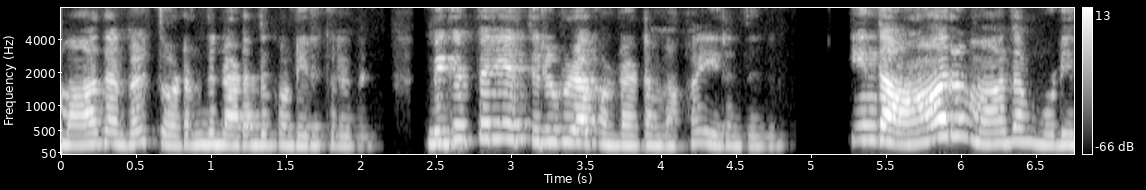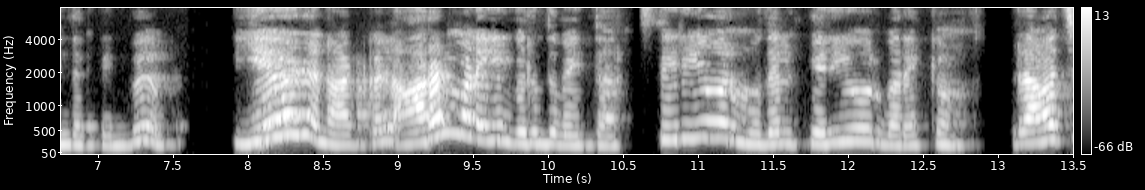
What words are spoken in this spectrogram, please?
மாதங்கள் தொடர்ந்து நடந்து கொண்டிருக்கிறது. மிகப்பெரிய திருவிழா கொண்டாட்டமாக இருந்தது. இந்த ஆறு மாதம் முடிந்த பின்பு ஏழு நாட்கள் அரண்மனையில் விருந்து வைத்தார். சிறியோர் முதல் பெரியோர் வரைக்கும் ராஜ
